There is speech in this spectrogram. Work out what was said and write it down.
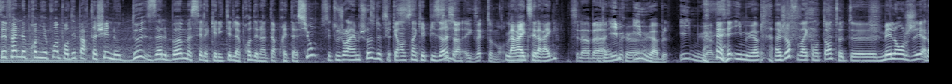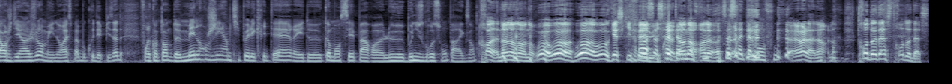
Stéphane, le premier point pour départager nos deux albums, c'est la qualité de la prod et l'interprétation. C'est toujours la même chose depuis C'est- 45 C'est épisodes. ça, exactement. La règle, c'est la règle. C'est la bah, Donc, im- euh, immuable, immuable. Immuable. Un jour, il faudrait qu'on tente de mélanger. Alors, je dis un jour, mais il nous reste pas beaucoup d'épisodes. Il faudrait qu'on tente de mélanger un petit peu les critères et de commencer par euh, le bonus gros son, par exemple. Oh, non non non non. Wow wow wow, wow, qu'est-ce qu'il fait Ah, lui ça, serait Non tellement non fou. non. ça serait tellement fou. voilà non non. Trop d'audace, trop d'audace.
